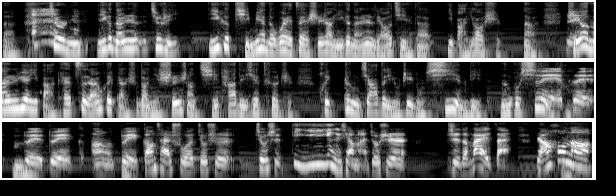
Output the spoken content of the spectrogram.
嗯，就是你 一个男人，就是一个体面的外在，是让一个男人了解的一把钥匙。那只要男人愿意打开，自然会感受到你身上其他的一些特质，会更加的有这种吸引力，能够吸引对对对对，嗯，对，刚才说就是就是第一印象嘛，就是指的外在。然后呢，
